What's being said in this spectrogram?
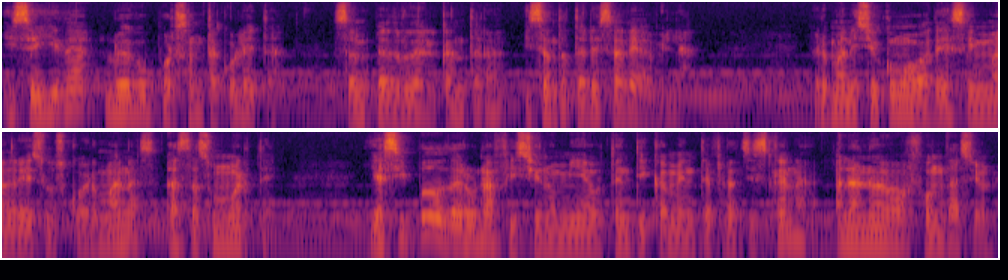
y seguida luego por Santa Coleta, San Pedro de Alcántara y Santa Teresa de Ávila. Permaneció como abadesa y madre de sus cohermanas hasta su muerte, y así pudo dar una fisionomía auténticamente franciscana a la nueva fundación.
